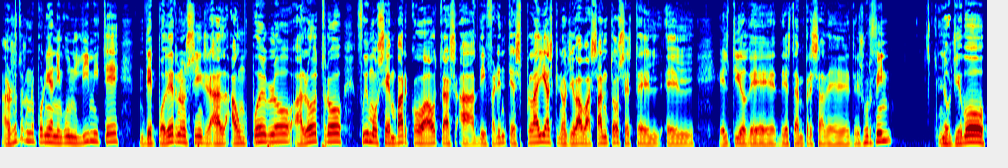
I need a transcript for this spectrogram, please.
a nosotros no ponía ningún límite de podernos ir al- a, un pueblo, al otro. Fuimos en barco a otras, a diferentes playas que nos llevaba Santos, este el, el- el tío de, de esta empresa de, de surfing. Nos llevó,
